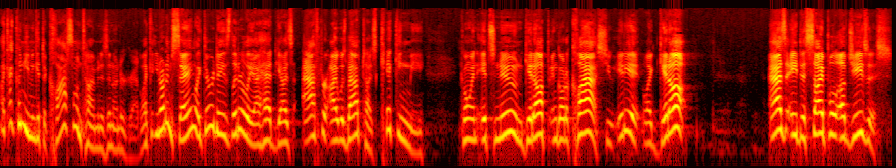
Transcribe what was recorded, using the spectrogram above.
Like, I couldn't even get to class on time as an undergrad. Like, you know what I'm saying? Like, there were days literally I had guys after I was baptized kicking me, going, It's noon, get up and go to class, you idiot. Like, get up. As a disciple of Jesus.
